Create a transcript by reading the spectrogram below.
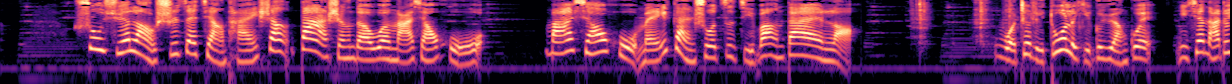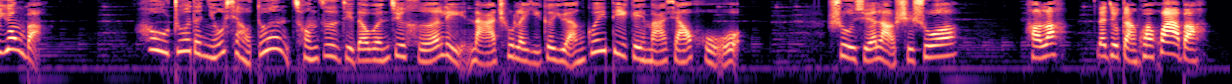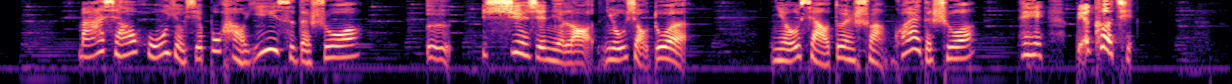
数学老师在讲台上大声的问马小虎。马小虎没敢说自己忘带了。我这里多了一个圆规，你先拿着用吧。后桌的牛小盾从自己的文具盒里拿出了一个圆规，递给马小虎。数学老师说：“好了，那就赶快画吧。”马小虎有些不好意思的说：“呃，谢谢你了，牛小盾。”牛小盾爽快的说：“ 嘿嘿，别客气。”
